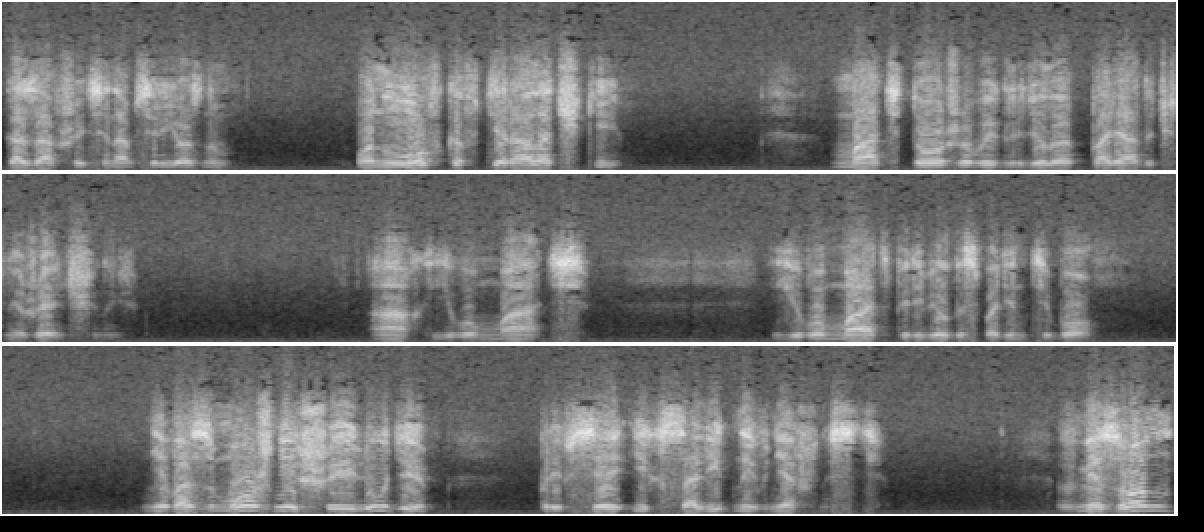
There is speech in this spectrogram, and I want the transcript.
казавшийся нам серьезным. Он ловко втирал очки». Мать тоже выглядела порядочной женщиной. «Ах, его мать! Его мать!» — перебил господин Тибо. «Невозможнейшие люди при всей их солидной внешности. В Мезон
